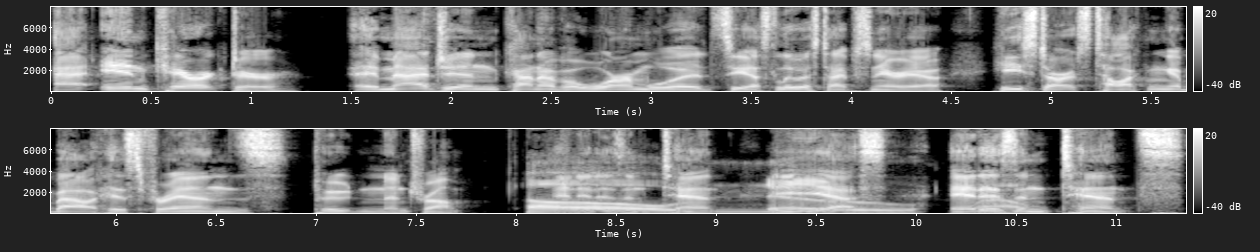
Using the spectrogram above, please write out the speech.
at, in character, imagine kind of a Wormwood C.S. Lewis type scenario. He starts talking about his friends Putin and Trump. Oh, and it is Oh, intense. no. Yes, it is intense.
